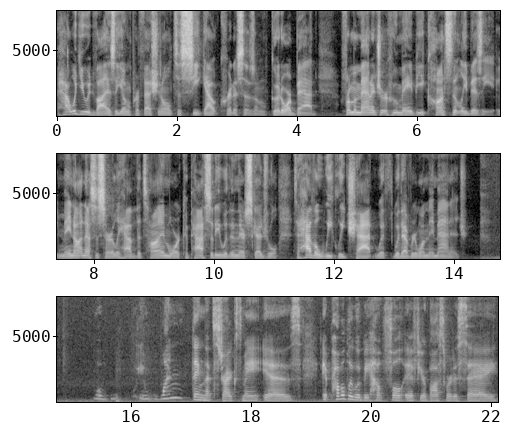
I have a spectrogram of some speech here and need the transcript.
How would you advise a young professional to seek out criticism, good or bad, from a manager who may be constantly busy and may not necessarily have the time or capacity within their schedule to have a weekly chat with, with everyone they manage? Well, one thing that strikes me is it probably would be helpful if your boss were to say,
